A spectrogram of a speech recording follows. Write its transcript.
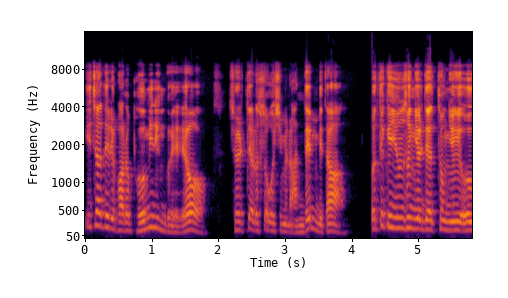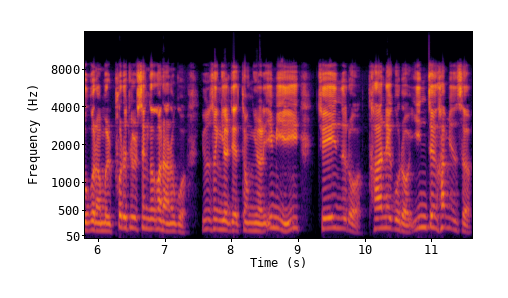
이 자들이 바로 범인인 거예요. 절대로 쏘으시면 안 됩니다. 어떻게 윤석열 대통령의 억울함을 풀어줄 생각은 안 하고 윤석열 대통령을 이미 죄인으로 탄핵으로 인정하면서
